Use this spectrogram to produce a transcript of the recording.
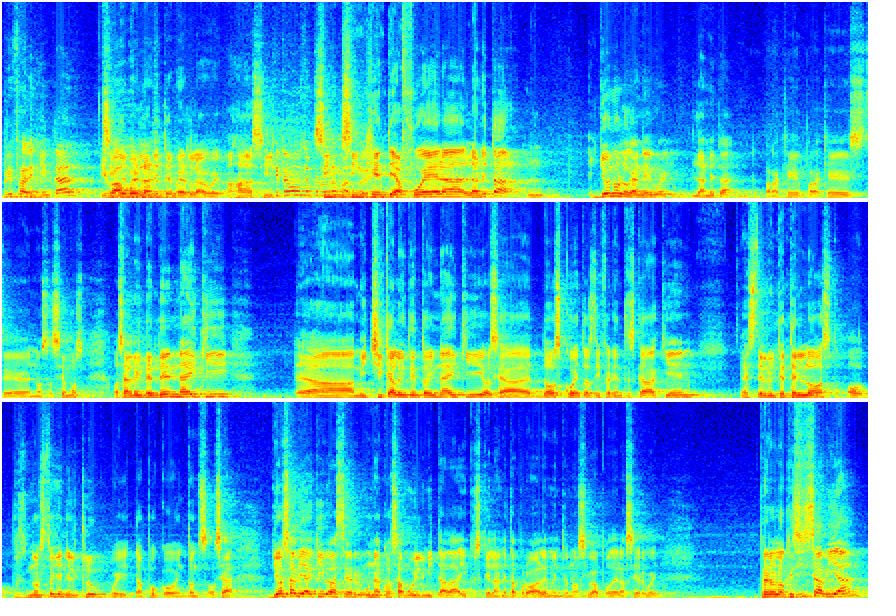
Rifa digital y Sin vamos. verla ni temerla, güey. Ajá, sí. sin, sin gente afuera. La neta, yo no lo gané, güey. La neta, ¿para qué, para qué este, nos hacemos? O sea, lo intenté en Nike. Uh, mi chica lo intentó en Nike. O sea, dos cuentas diferentes cada quien este, lo intenté en Lost, oh, pues no estoy en el club, güey, tampoco. Entonces, o sea, yo sabía que iba a ser una cosa muy limitada y pues que la neta probablemente no se iba a poder hacer, güey. Pero lo que sí sabía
